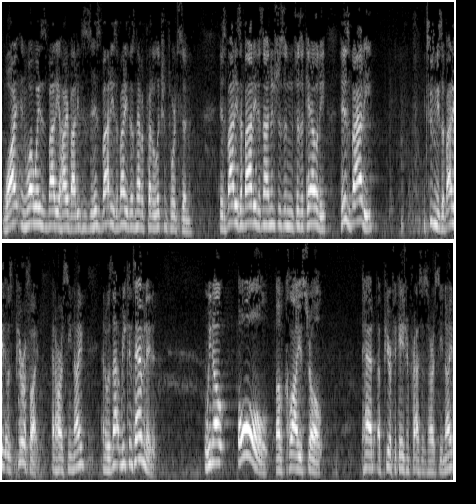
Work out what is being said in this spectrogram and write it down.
why, in what ways is his body a higher body? Is, his body is a body that doesn't have a predilection towards sin. His body is a body that's not interested in physicality. His body, excuse me, is a body that was purified at Har Sinai and it was not recontaminated. We know all of Klal Yisrael had a purification process at Har Sinai.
